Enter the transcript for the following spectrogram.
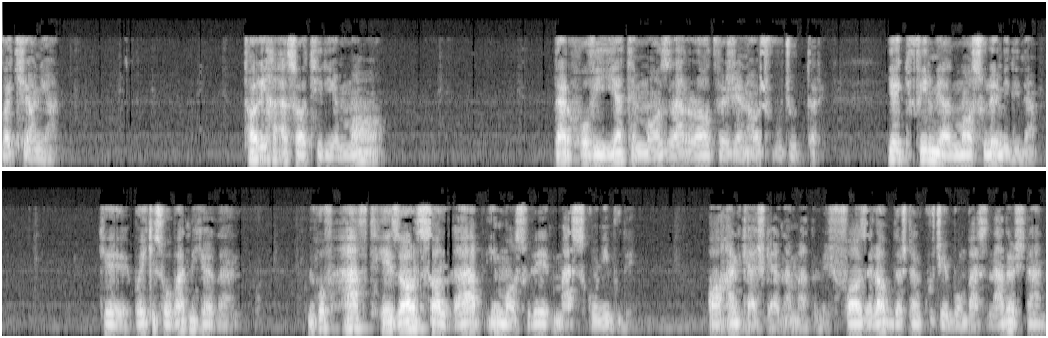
و کیانیان. تاریخ اساتیری ما در هویت ما ذرات و ژنهاش وجود داره. یک فیلمی از ماسوله می‌دیدم که با یکی صحبت می‌کردن. می‌گفت هفت هزار سال قبل این ماسوله مسکونی بوده. آهن کش کردن مردمش. فاضلاب داشتن کوچه بنبست نداشتن.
